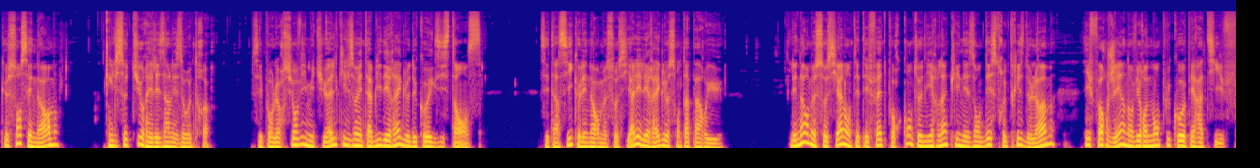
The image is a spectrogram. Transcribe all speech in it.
que sans ces normes, ils se tueraient les uns les autres. C'est pour leur survie mutuelle qu'ils ont établi des règles de coexistence. C'est ainsi que les normes sociales et les règles sont apparues. Les normes sociales ont été faites pour contenir l'inclinaison destructrice de l'homme et forger un environnement plus coopératif.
